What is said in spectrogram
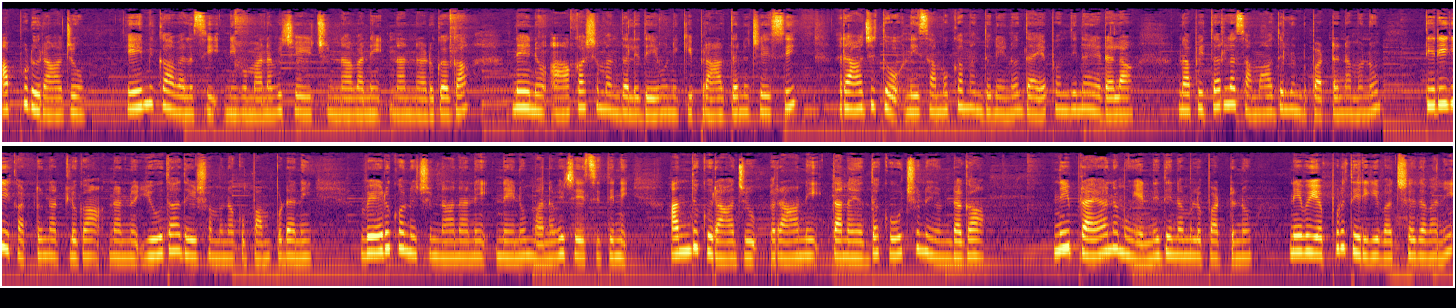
అప్పుడు రాజు ఏమి కావలసి నీవు మనవి చేయుచున్నావని నన్ను అడుగగా నేను ఆకాశమందలి దేవునికి ప్రార్థన చేసి రాజుతో నీ సముఖమందు నేను దయ పొందిన ఎడల నా పితరుల సమాధులుండు పట్టణమును తిరిగి కట్టునట్లుగా నన్ను యూదా దేశమునకు పంపుడని వేడుకొనుచున్నానని నేను మనవి చేసి తిని అందుకు రాజు రాణి తన యొద్ద కూర్చుని ఉండగా నీ ప్రయాణము ఎన్ని దినములు పట్టును? నీవు ఎప్పుడు తిరిగి వచ్చేదవని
